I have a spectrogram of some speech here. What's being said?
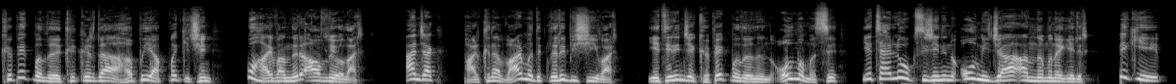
köpek balığı kıkırdağı hapı yapmak için bu hayvanları avlıyorlar. Ancak farkına varmadıkları bir şey var. Yeterince köpek balığının olmaması yeterli oksijenin olmayacağı anlamına gelir. Peki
